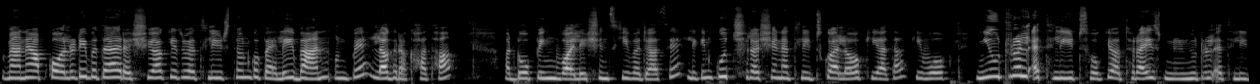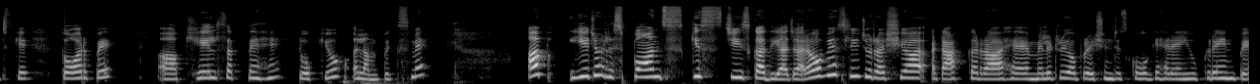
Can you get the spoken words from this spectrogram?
तो मैंने आपको ऑलरेडी बताया रशिया के जो एथलीट्स थे, उनको पहले ही बैन उन पर लग रखा था डोपिंग वायलेशंस की वजह से। लेकिन कुछ रशियन एथलीट्स को अलाउ किया था कि वो न्यूट्रल एथलीट्स हो के ऑथराइज न्यूट्रल एथलीट्स के तौर पे खेल सकते हैं टोक्यो ओलंपिक्स में। अब ये जो रिस्पॉन्स किस चीज़ का दिया जा रहा है? ऑब्वियसली जो रशिया अटैक कर रहा है मिलिट्री ऑपरेशन जिसको वो कह रहे हैं यूक्रेन पे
